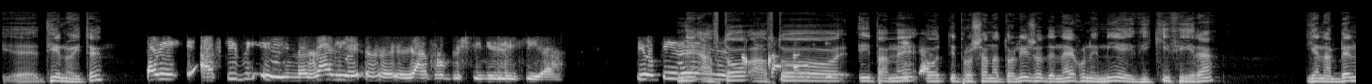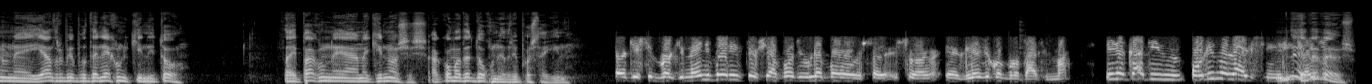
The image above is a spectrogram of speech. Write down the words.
Ε, τι εννοείτε; Δηλαδή αυτοί οι μεγάλοι ε, ε, άνθρωποι στην ηλικία οι οποίοι ναι, δεν αυτό, αυτό είπαμε ότι προσανατολίζονται να έχουν μια ειδική θύρα για να μπαίνουν οι άνθρωποι που δεν έχουν κινητό. Θα υπάρχουν ανακοινώσεις. Ακόμα δεν το έχουν βρει πώς θα γίνει. Ότι στην προκειμένη περίπτωση, από ό,τι βλέπω στο, στο Εγγλέζικο πρωτάθλημα, είναι κάτι πολύ μεγάλη συνήθεια. Ναι, βεβαίως.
